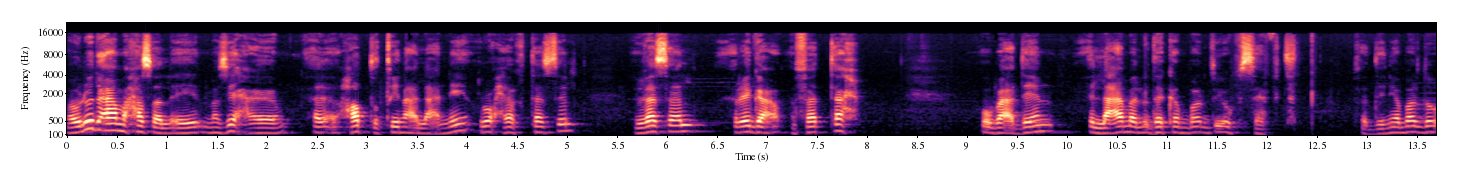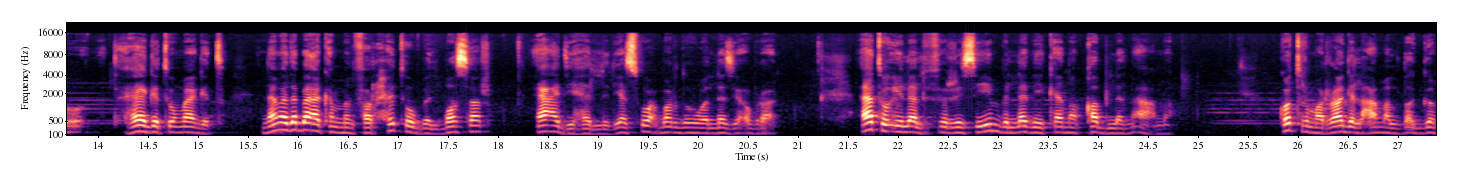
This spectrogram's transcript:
مولود أعمى حصل إيه؟ المسيح حط الطين على عينيه روح يغتسل غسل رجع مفتح. وبعدين اللي عمله ده كان برضه يوم سبت. فالدنيا برضه هاجت وماجت. إنما ده بقى كان من فرحته بالبصر قاعد يهلل. يسوع برضه هو الذي أبرأ. أتوا إلى الفريسيين بالذي كان قبلا أعمى. كتر ما الراجل عمل ضجة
